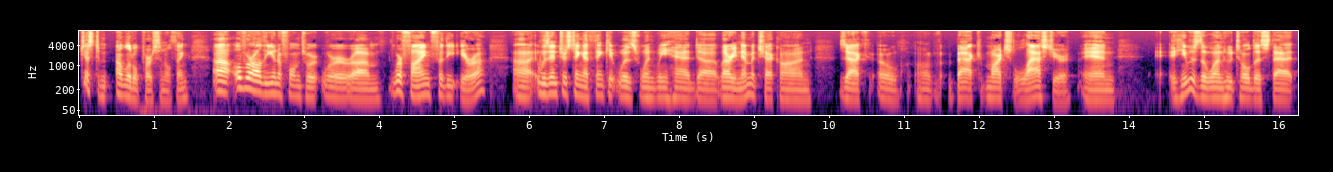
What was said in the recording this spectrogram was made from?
Just a, little personal thing. Uh, overall, the uniforms were were um, were fine for the era. Uh, it was interesting. I think it was when we had uh, Larry Nemecek on Zach oh, uh, back March last year, and he was the one who told us that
